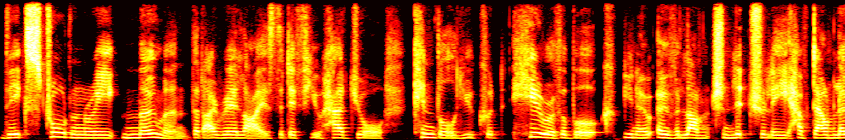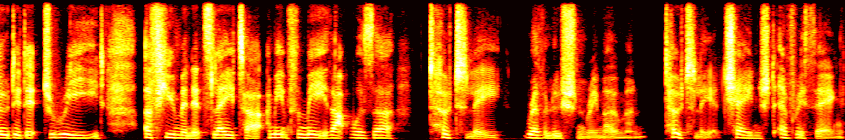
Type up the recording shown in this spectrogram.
the extraordinary moment that I realized that if you had your Kindle, you could hear of a book, you know, over lunch and literally have downloaded it to read a few minutes later. I mean, for me, that was a totally revolutionary moment. Totally. It changed everything.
